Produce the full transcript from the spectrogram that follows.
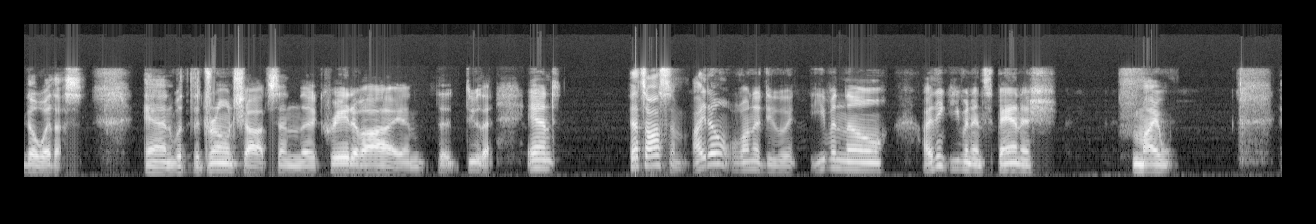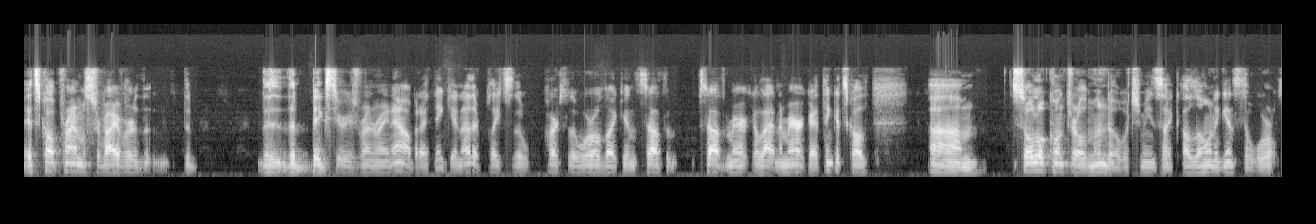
go with us. And with the drone shots and the creative eye and the, do that. And that's awesome. I don't want to do it even though i think even in spanish my it's called primal survivor the, the the the big series run right now. But I think in other places, the parts of the world, like in South South America, Latin America, I think it's called um, Solo contra el mundo, which means like alone against the world.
